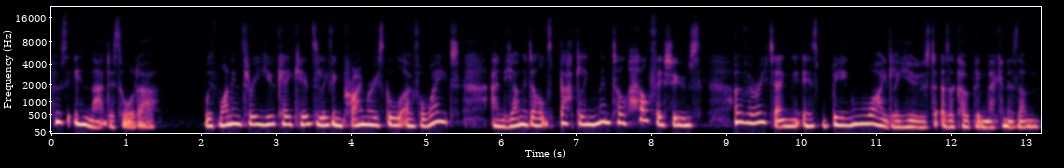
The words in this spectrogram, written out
who's in that disorder. With one in three UK kids leaving primary school overweight and young adults battling mental health issues, overeating is being widely used as a coping mechanism.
